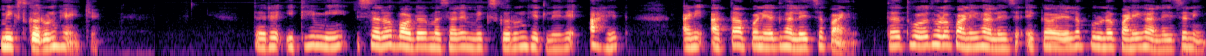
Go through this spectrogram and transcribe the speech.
मिक्स करून घ्यायचे. तर इथे मी सर्व पावडर मसाले मिक्स करून घेतलेले आहेत. आणि आता आपण यात घालायचं पाणी. तर थोडं थोडं पाणी घालायचं. एका वेळेला पूर्ण पाणी घालायचं नाही.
